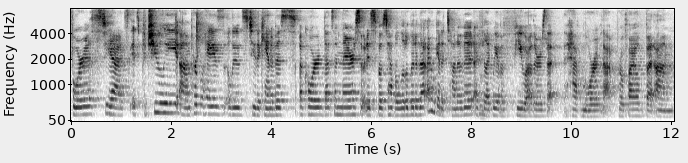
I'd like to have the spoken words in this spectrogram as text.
Forest. Yeah, it's it's patchouli. Um, purple haze alludes to the cannabis accord that's in there, so it is supposed to have a little bit of that. I don't get a ton of it. I Mm. feel like we have a few others that have more of that profile, but um,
